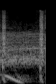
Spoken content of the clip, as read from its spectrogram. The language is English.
Hmm.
